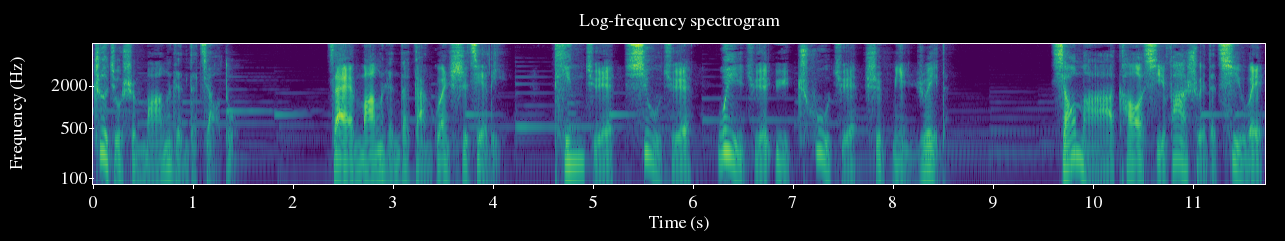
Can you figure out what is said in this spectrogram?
这就是盲人的角度。在盲人的感官世界里，听觉、嗅觉、味觉与触觉是敏锐的。小马靠洗发水的气味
